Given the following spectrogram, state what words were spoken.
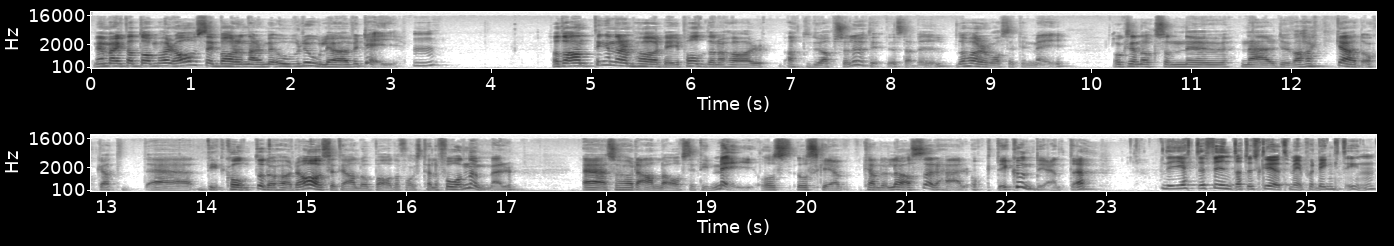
jag har märkt att de hör av sig bara när de är oroliga över dig. För att då antingen när de hör dig i podden och hör att du absolut inte är stabil, då hör de av sig till mig. Och sen också nu när du var hackad och att eh, ditt konto då hörde av sig till alla och bad om folks telefonnummer. Eh, så hörde alla av sig till mig och, och skrev kan du lösa det här? Och det kunde jag inte. Det är jättefint att du skrev till mig på LinkedIn.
